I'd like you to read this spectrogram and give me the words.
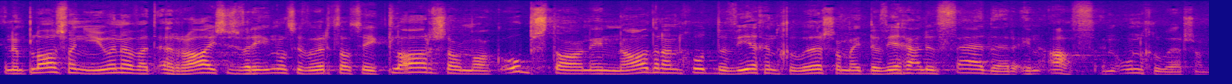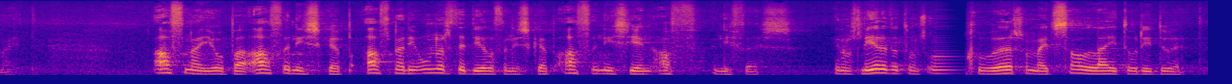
En in plaas van Jona wat 'n raai soos wat die Engelse woord sal sê, klaar sal maak, opstaan en nader aan God beweeg in gehoorsaamheid, beweeg hy al hoe verder en af in ongehoorsaamheid. Af na Joppa, af in die skip, af na die onderste deel van die skip, af in die see en af in die vis. En ons leer dat ons ongehoorsaamheid sal lei tot die dood.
